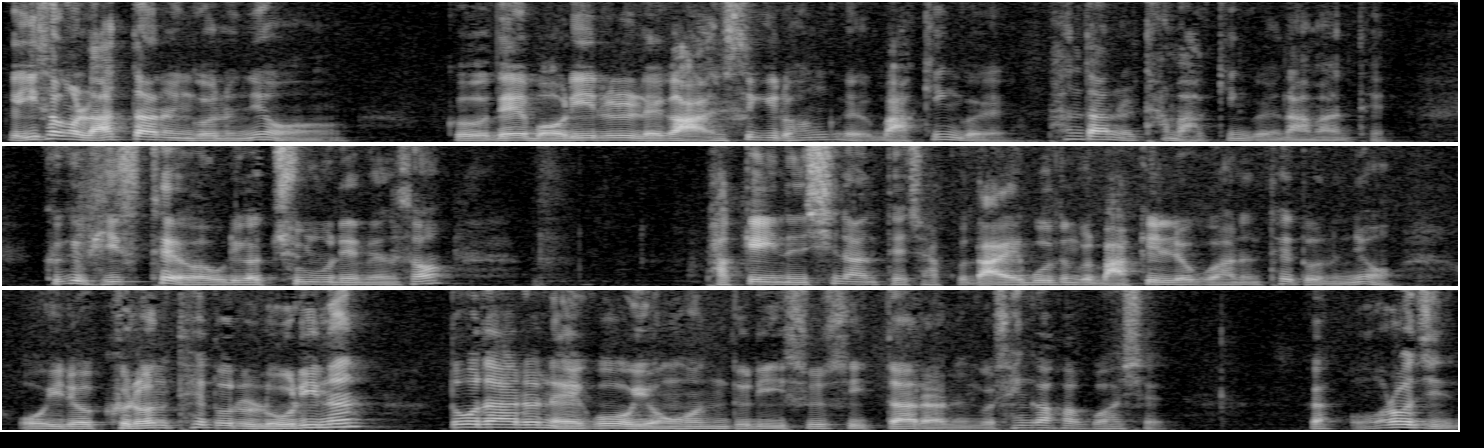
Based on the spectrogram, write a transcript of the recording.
그러니까 이성을 놨다는 거는요 그 내 머리를 내가 안 쓰기로 한 거예요. 맡긴 거예요. 판단을 다 맡긴 거예요. 남한테. 그게 비슷해요. 우리가 주무르면서 밖에 있는 신한테 자꾸 나의 모든 걸 맡기려고 하는 태도는요. 오히려 그런 태도를 노리는 또 다른 에고 영혼들이 있을 수 있다라는 걸 생각하고 하셔야 돼요. 그러니까 오로지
